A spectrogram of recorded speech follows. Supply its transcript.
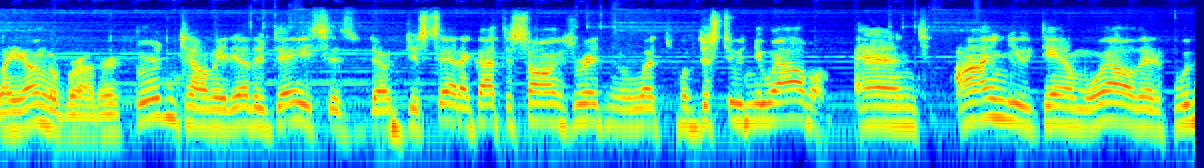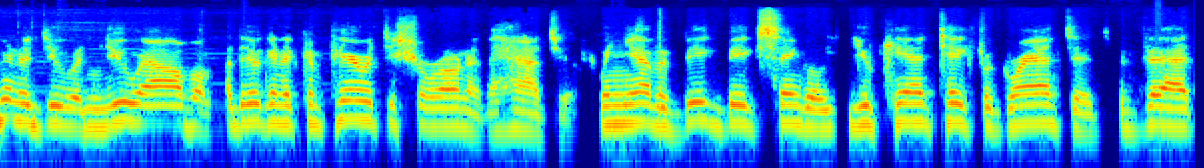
my younger brother. Berton told me the other day. He says, "Doug just said I got the songs written. Let's we'll just do a new album." And I knew damn well that if we're going to do a new album, they're going to compare it to Sharona. They had to. When you have a big, big single, you can't take for granted that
